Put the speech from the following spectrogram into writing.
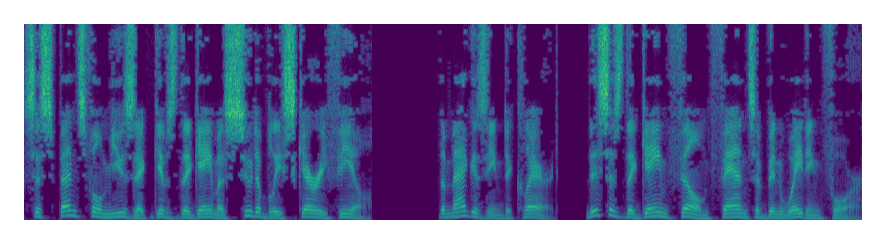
suspenseful music gives the game a suitably scary feel. The magazine declared, "This is the game film fans have been waiting for."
